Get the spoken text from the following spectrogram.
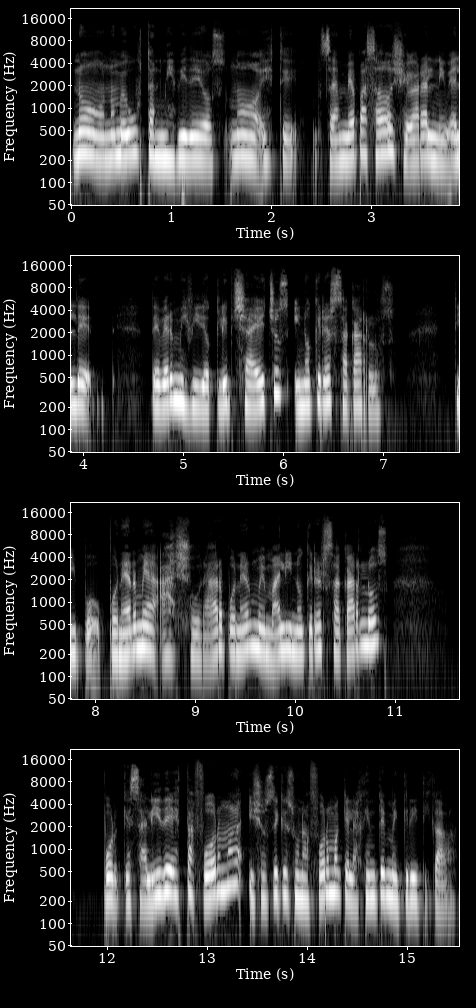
no, no me gustan mis videos, no, este, o sea, me ha pasado llegar al nivel de, de ver mis videoclips ya hechos y no querer sacarlos tipo ponerme a llorar, ponerme mal y no querer sacarlos porque salí de esta forma y yo sé que es una forma que la gente me criticaba.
